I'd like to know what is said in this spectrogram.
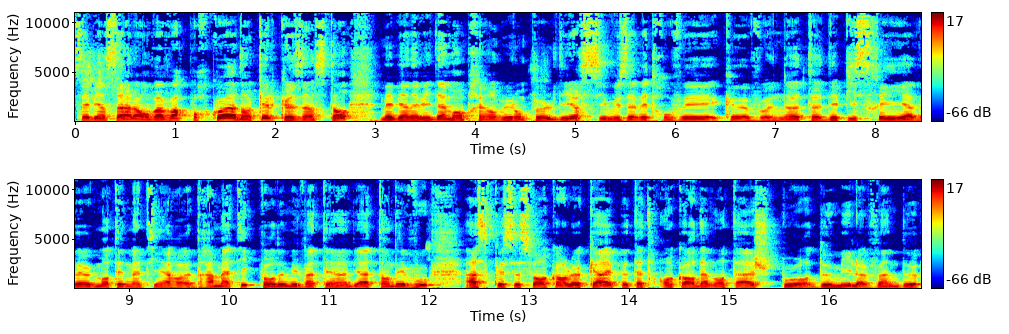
C'est bien ça. Alors on va voir pourquoi dans quelques instants, mais bien évidemment en préambule, on peut le dire, si vous avez trouvé que vos notes d'épicerie avaient augmenté de manière euh, dramatique pour 2021, eh bien attendez-vous à ce que ce soit encore le cas et peut-être encore davantage pour 2022.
